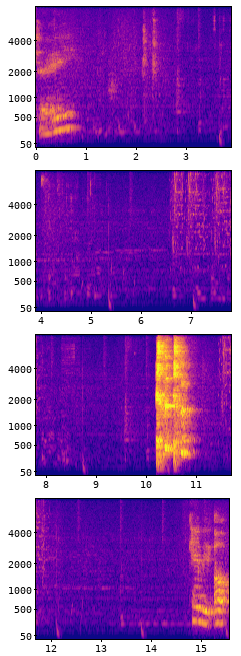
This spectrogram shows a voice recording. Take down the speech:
Okay. Okay, we, oh,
